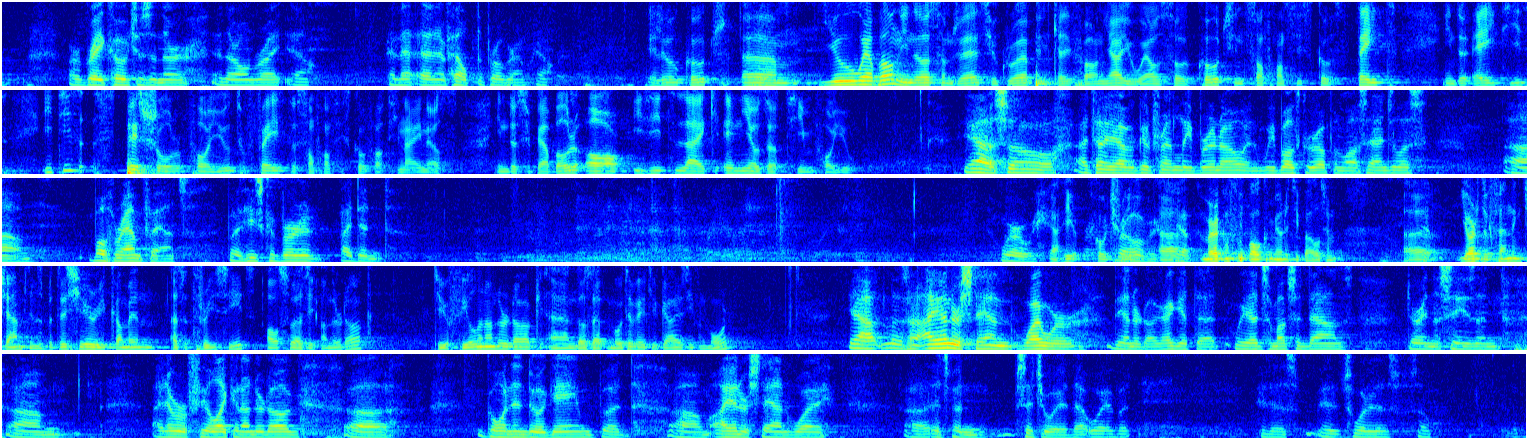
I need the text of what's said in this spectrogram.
are great coaches in their in their own right, yeah, and and have helped the program, yeah. Hello, coach. Um, you were born in Los Angeles, you grew up in California, you were also a coach in San Francisco State in the 80s. It is special for you to face the San Francisco 49ers in the Super Bowl, or is it like any other team for you? Yeah, so I tell you, I have a good friend, Lee Bruno, and we both grew up in Los Angeles. Um, both Ram fans, but he's converted. I didn't. Where are we? Yeah, here, Coach Reid, over, uh, yeah. American Football Community Belgium. Uh, You're defending champions, but this year you come in as a three seed, also as the underdog. Do you feel an underdog, and does that motivate you guys even more? Yeah, listen, I understand why we're the underdog. I get that. We had some ups and downs during the season. Um, I never feel like an underdog uh, going into a game, but um, I understand why uh, it's been situated that way. But it is. It's what it is. So.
